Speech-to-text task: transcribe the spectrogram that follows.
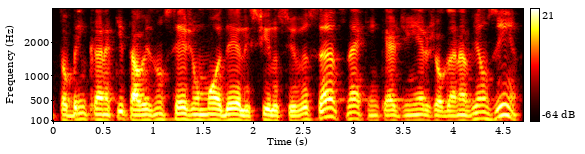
Estou é, brincando aqui, talvez não seja um modelo estilo Silvio Santos, né? Quem quer dinheiro jogando aviãozinho.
